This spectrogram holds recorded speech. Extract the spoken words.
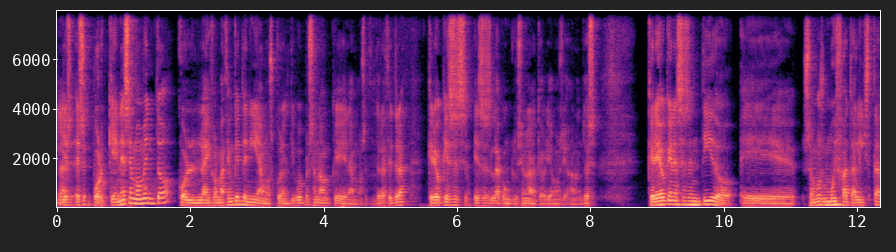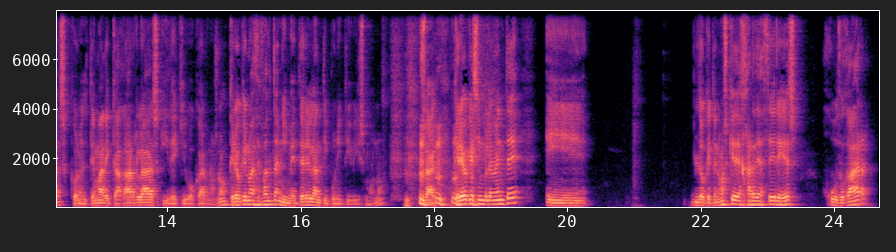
Y es, porque en ese momento, con la información que teníamos, con el tipo de persona que éramos, etcétera, etcétera, creo que esa es, esa es la conclusión a la que habríamos llegado. Entonces, creo que en ese sentido eh, somos muy fatalistas con el tema de cagarlas y de equivocarnos, ¿no? Creo que no hace falta ni meter el antipunitivismo, ¿no? O sea, creo que simplemente eh, lo que tenemos que dejar de hacer es juzgar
